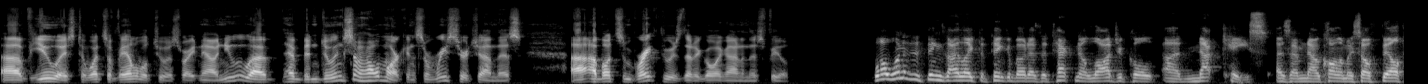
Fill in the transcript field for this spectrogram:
uh, view as to what's available to us right now. And you uh, have been doing some homework and some research on this about some breakthroughs that are going on in this field. Well, one of the things I like to think about as a technological uh, nutcase, as I'm now calling myself, Bill,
